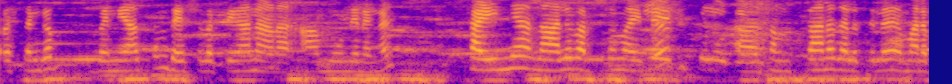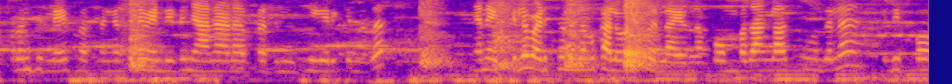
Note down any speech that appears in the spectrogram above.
പ്രസംഗം ഉപന്യാസം ദേശഭക്തിഗാനാണ് ആ മൂന്നിനങ്ങൾ കഴിഞ്ഞ നാല് വർഷമായിട്ട് സംസ്ഥാന തലത്തിൽ മലപ്പുറം ജില്ലയിൽ പ്രസംഗത്തിന് വേണ്ടിയിട്ട് ഞാനാണ് പ്രതിനിധീകരിക്കുന്നത്. ഞാൻ എട്ടിൽ പഠിച്ചുകൊണ്ടിരുന്നപ്പോൾ കലോത്സവമില്ലായിരുന്നു. അപ്പോൾ ഒമ്പതാം ക്ലാസ് മുതൽ ഇതിപ്പോൾ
